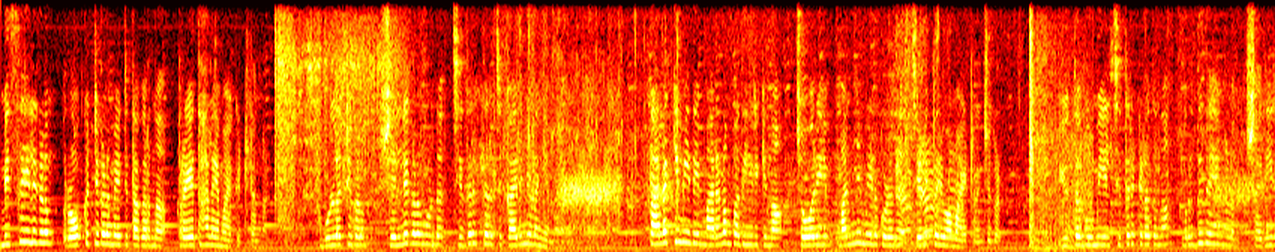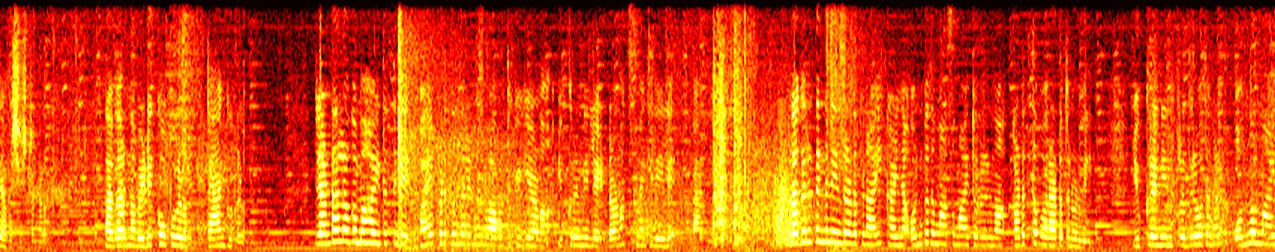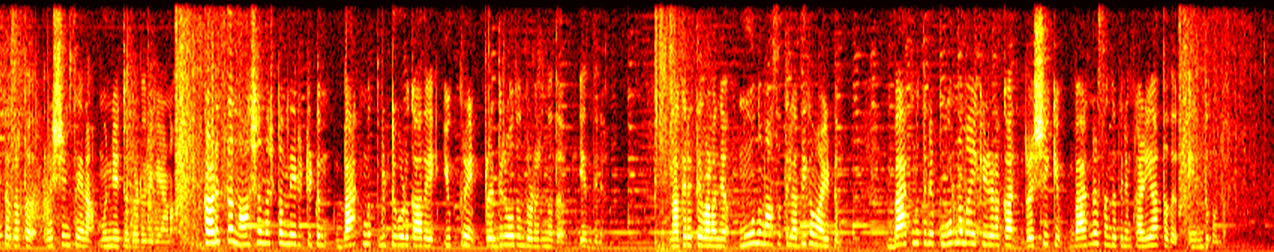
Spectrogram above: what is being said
മിസൈലുകളും റോക്കറ്റുകളും തകർന്ന പ്രേതാലയമായ കെട്ടിടങ്ങൾ. ബുള്ളറ്റുകളും ഷെല്ലുകളും കൊണ്ട് ചിതറിത്തെറിച്ച് കരിഞ്ഞുണങ്ങിയ മരങ്ങൾ. തലയ്ക്ക് മീതെ മരണം പതിയിരിക്കുന്ന ചോരയും മഞ്ഞ് വീണ് കുഴഞ്ഞ ചെളിപ്പരുവമായ ട്രഞ്ചുകൾ. യുദ്ധഭൂമിയിൽ ചിതറിക്കിടക്കുന്ന മൃതദേഹങ്ങളും ശരീരാവശിഷ്ടങ്ങളും. തകർന്ന വെടിക്കോപ്പുകളും ടാങ്കുകളും. രണ്ടാം ലോക മഹായുദ്ധത്തിന്റെ ഭയപ്പെടുത്തുന്ന രംഗങ്ങൾ ആവർത്തിക്കുകയാണ് യുക്രൈനിലെ ഡൊണാക്സ് മേഖലയിലെ ബാംഗ്ലൂർ. നഗരത്തിന്റെ നിയന്ത്രണത്തിനായി കഴിഞ്ഞ ഒൻപത് മാസമായി തുടരുന്ന കടുത്ത പോരാട്ടത്തിനൊടുവിൽ യുക്രൈനിയൻ പ്രതിരോധങ്ങൾ ഒന്നൊന്നായി തകർത്ത് റഷ്യൻ സേന മുന്നേറ്റം തുടരുകയാണ്. കടുത്ത നാശനഷ്ടം നേരിട്ടിട്ടും ബാക്ക്മുത്ത് വിട്ടുകൊടുക്കാതെ യുക്രൈൻ പ്രതിരോധം തുടരുന്നത് എന്തിന്? നഗരത്തെ വളഞ്ഞ് മൂന്ന് മാസത്തിലധികമായിട്ടും ബാക്ക്മുത്തിനെ പൂർണമായി കീഴടക്കാൻ റഷ്യയ്ക്കും വാഗ്നർ സംഘത്തിനും കഴിയാത്തത് എന്തുകൊണ്ട്?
